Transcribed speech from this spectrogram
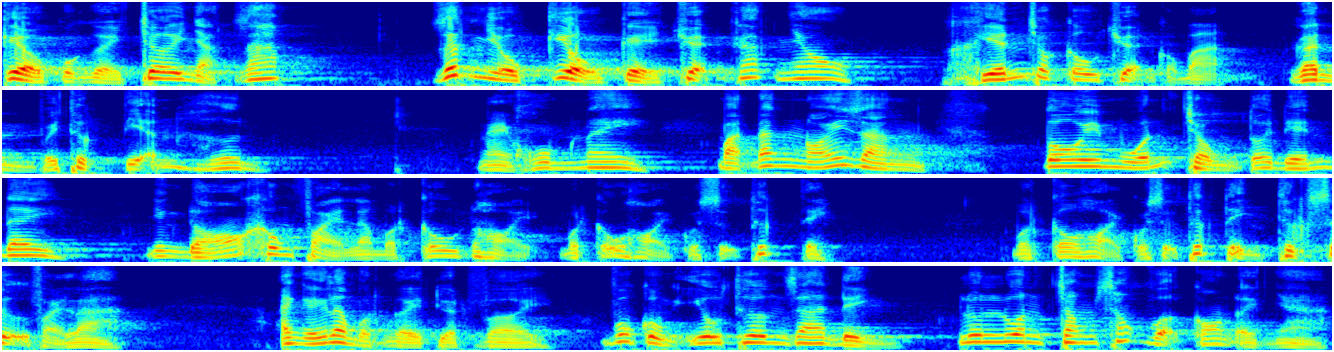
kiểu của người chơi nhạc giáp. Rất nhiều kiểu kể chuyện khác nhau khiến cho câu chuyện của bạn gần với thực tiễn hơn. Ngày hôm nay, bạn đang nói rằng, tôi muốn chồng tôi đến đây, nhưng đó không phải là một câu hỏi, một câu hỏi của sự thức tỉnh. Một câu hỏi của sự thức tỉnh thực sự phải là, anh ấy là một người tuyệt vời, vô cùng yêu thương gia đình, luôn luôn chăm sóc vợ con ở nhà.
